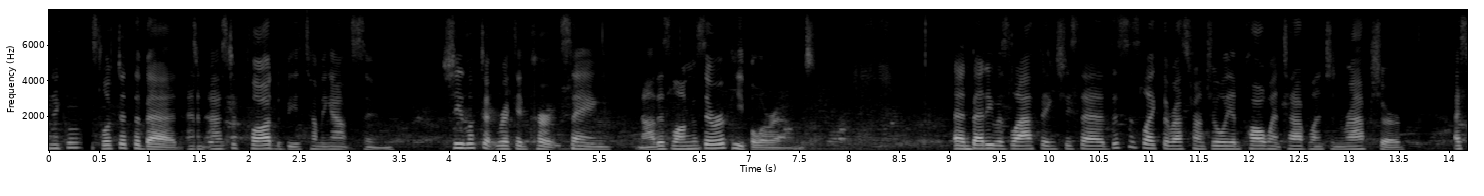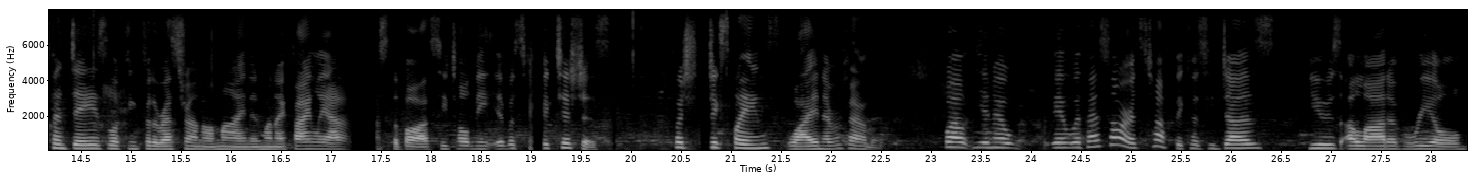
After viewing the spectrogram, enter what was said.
Nicholas looked at the bed and asked if Claude would be coming out soon. She looked at Rick and Kurt, saying, Not as long as there are people around. And Betty was laughing. She said, This is like the restaurant Julie and Paul went to have lunch in Rapture. I spent days looking for the restaurant online, and when I finally asked the boss, he told me it was fictitious, which explains why I never found it. Well, you know, it, with SR, it's tough because he does use a lot of real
